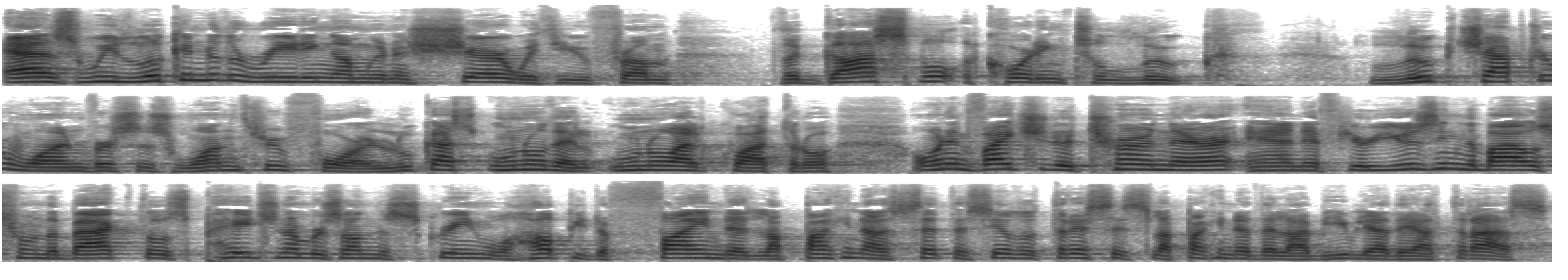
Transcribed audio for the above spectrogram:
As we look into the reading I'm going to share with you from the Gospel according to Luke. Luke chapter 1, verses 1 through 4. Lucas 1 del 1 al 4. I want to invite you to turn there, and if you're using the Bibles from the back, those page numbers on the screen will help you to find it. La página 713 es la página de la Biblia de atrás.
